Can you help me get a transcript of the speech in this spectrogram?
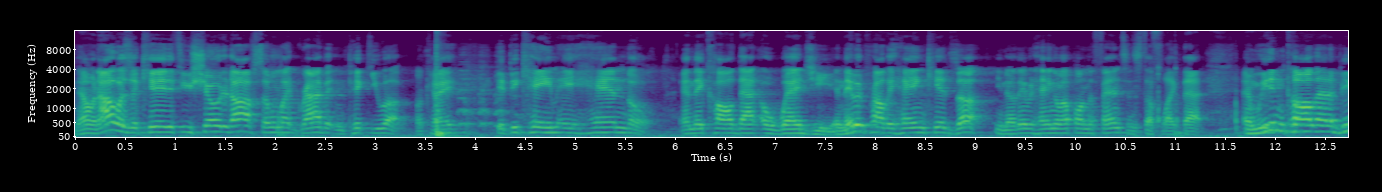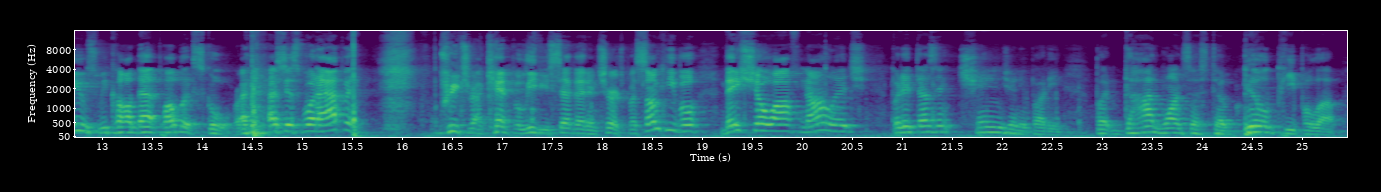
Now, when I was a kid, if you showed it off, someone might grab it and pick you up, okay? It became a handle, and they called that a wedgie. And they would probably hang kids up. You know, they would hang them up on the fence and stuff like that. And we didn't call that abuse, we called that public school, right? That's just what happened. Preacher, I can't believe you said that in church. But some people, they show off knowledge, but it doesn't change anybody. But God wants us to build people up,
